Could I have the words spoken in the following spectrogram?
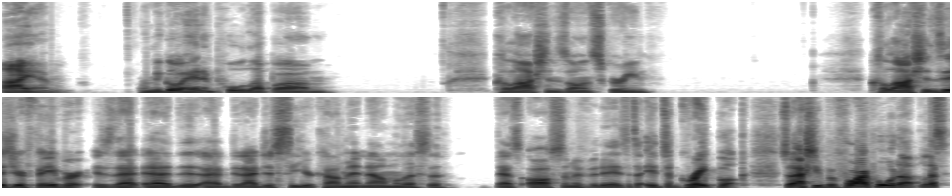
I am. Let me go ahead and pull up um Colossians on screen. Colossians is your favorite? Is that uh, did, I, did I just see your comment now, Melissa? That's awesome if it is. It's a, it's a great book. So actually, before I pull it up, let's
